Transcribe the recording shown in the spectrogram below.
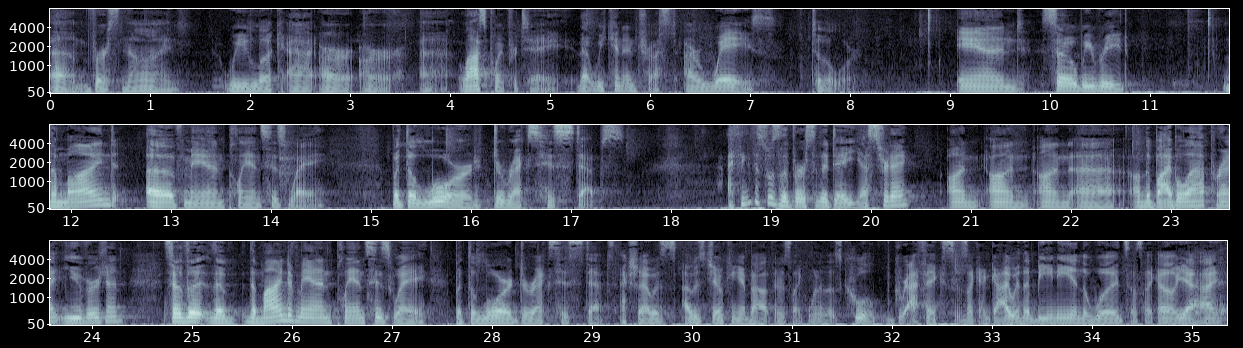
um, verse 9, we look at our, our uh, last point for today that we can entrust our ways to the Lord. And so we read The mind of man plans his way, but the Lord directs his steps. I think this was the verse of the day yesterday on, on, on, uh, on the Bible app, right? U YouVersion. So the, the, the mind of man plans his way, but the Lord directs his steps. Actually, I was I was joking about there's like one of those cool graphics. There's like a guy with a beanie in the woods. I was like, oh yeah, I,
